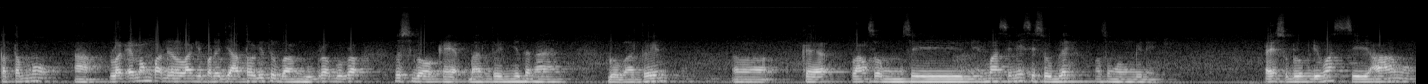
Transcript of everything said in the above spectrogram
ketemu. Nah emang pada lagi pada jatuh gitu bang bubrak bubrak terus gue kayak bantuin gitu kan. Gue bantuin eh, kayak langsung si Dimas ini si Subleh langsung ngomong gini. Eh sebelum Dimas si Anu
